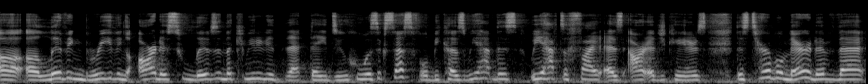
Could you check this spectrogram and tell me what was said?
a, a living, breathing artist who lives in the community that they do, who is successful because we have this, we have to fight as art educators, this terrible narrative that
